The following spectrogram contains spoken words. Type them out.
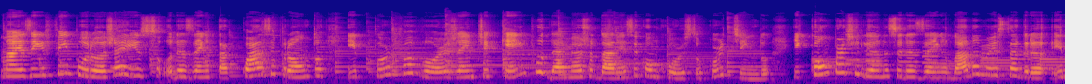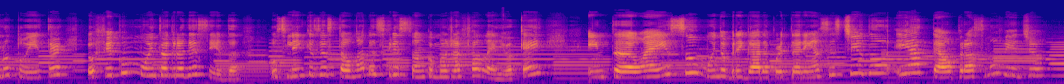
Mas enfim, por hoje é isso. O desenho está quase pronto e por favor, gente, quem puder me ajudar nesse concurso curtindo e compartilhando esse desenho lá no meu Instagram e no Twitter, eu fico muito agradecida. Os links estão na descrição, como eu já falei, ok? Então é isso, muito obrigada por terem assistido e até o próximo vídeo.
